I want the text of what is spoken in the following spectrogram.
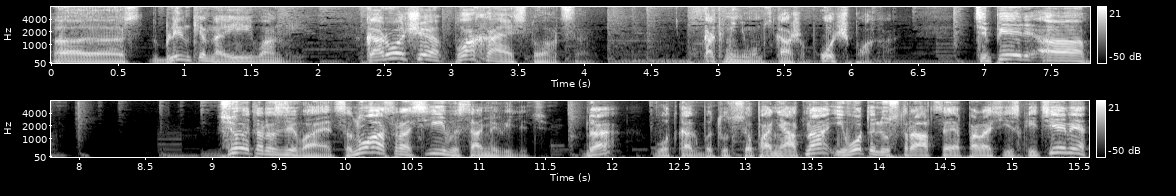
э, Блинкина и Ван И. Короче, плохая ситуация, как минимум, скажем, очень плохая. Теперь э, все это развивается. Ну, а с Россией вы сами видите, да? Вот как бы тут все понятно. И вот иллюстрация по российской теме.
